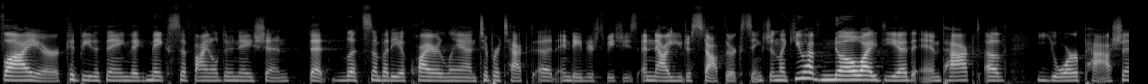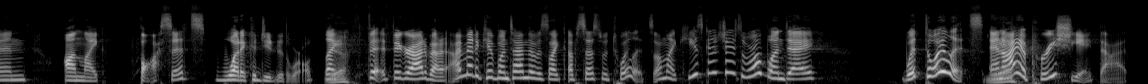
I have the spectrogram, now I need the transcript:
flyer could be the thing that makes a final donation that lets somebody acquire land to protect an endangered species. And now you just stop their extinction. Like you have no idea the impact of your passion on like faucets what it could do to the world. Like Yeah. fi- figure out about it. I met a kid one time that was like obsessed with toilets. I'm like he's gonna change the world one day with toilets. And Yeah. i appreciate that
